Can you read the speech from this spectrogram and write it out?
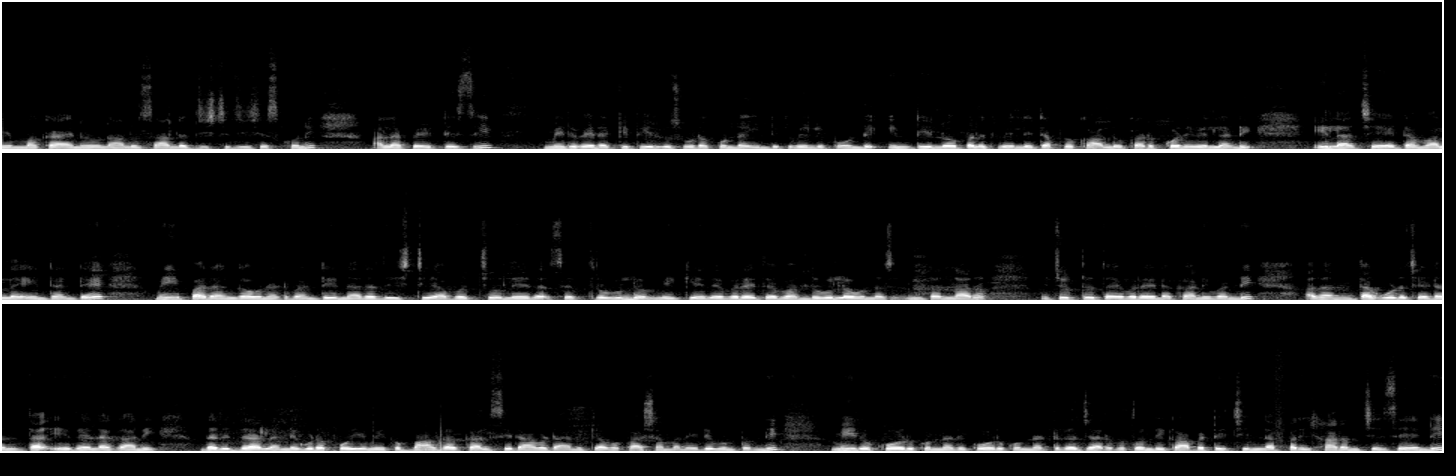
నిమ్మకాయను నాలుగు సార్లు దిష్టి తీసేసుకొని అలా పెట్టేసి మీరు వెనక్కి తిరిగి చూడకుండా ఇంటికి వెళ్ళిపోండి. ఇంటి లోపలికి వెళ్ళేటప్పుడు కాళ్ళు కడుక్కొని వెళ్ళండి. ఇలా చేయటం వల్ల ఏంటంటే మీ పరంగా ఉన్నటువంటి నరదిష్టి అవ్వచ్చు లేదా శత్రువులు మీకు ఎవరైతే బంధువుల్లో ఉన్న ఉంటున్నారో మీ చుట్టూతో ఎవరైనా కానివ్వండి అదంతా కూడా చెడంతా ఏదైనా కానీ దరిద్రాలన్నీ కూడా పోయి మీకు బాగా కలిసి రావడానికి అవకాశం అనేది ఉంటుంది. మీరు కోరుకున్నది కోరుకున్నట్టుగా జరుగుతుంది కాబట్టి చిన్న పరిహారం చేసే చేయండి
